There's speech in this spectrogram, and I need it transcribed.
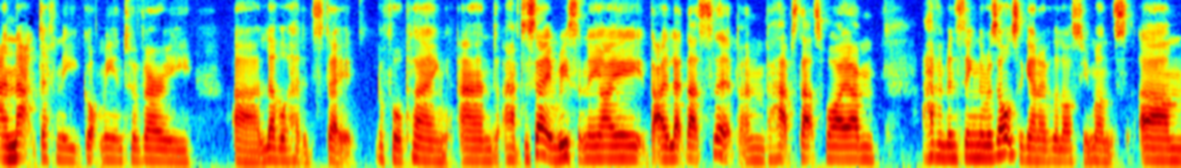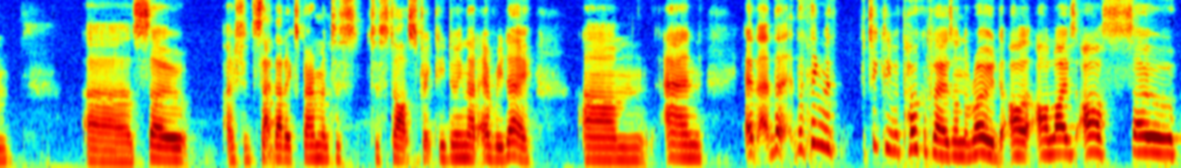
and that definitely got me into a very uh, level-headed state before playing. And I have to say, recently I I let that slip, and perhaps that's why I'm I haven't been seeing the results again over the last few months. Um, uh, so I should set that experiment to to start strictly doing that every day. Um, and uh, the the thing with particularly with poker players on the road, our our lives are so.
